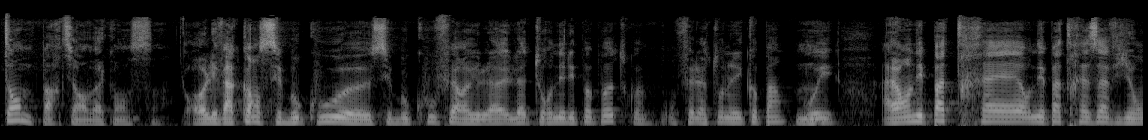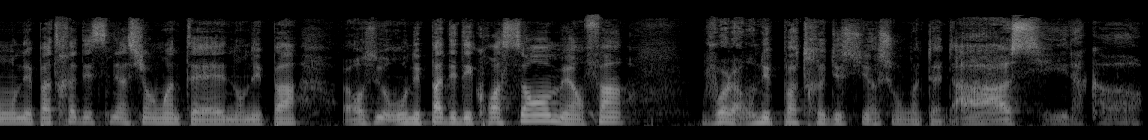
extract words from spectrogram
temps de partir en vacances? Oh, les vacances, c'est beaucoup, euh, c'est beaucoup faire la, la tournée des popotes, quoi. On fait la tournée des copains. Mhm. Oui. Alors, on n'est pas très, on n'est pas très avion, on n'est pas très destination lointaine, on n'est pas, alors, on n'est pas des décroissants, mais enfin, voilà, on n'est pas très destination lointaine. Ah, si, d'accord.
